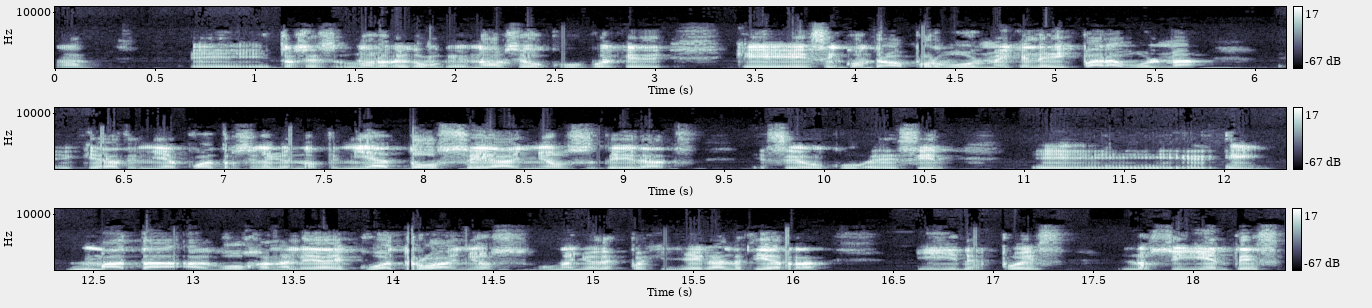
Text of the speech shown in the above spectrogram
¿no? Eh, entonces uno lo ve como que no ese Goku pues que, que es encontrado por Bulma y que le dispara a Bulma, eh, que ya tenía 4 o 5 años, no, tenía 12 años de edad ese Goku, es decir, mata a Gohan a la edad de 4 años, un año después que llega a la Tierra, y después los siguientes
